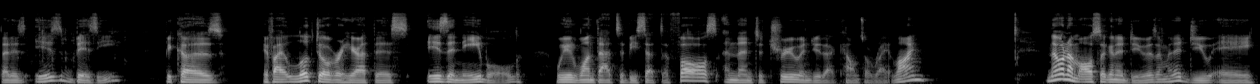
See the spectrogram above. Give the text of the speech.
that is is busy because if I looked over here at this is enabled, we would want that to be set to false and then to true and do that console write line. And then what I'm also going to do is I'm going to do a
